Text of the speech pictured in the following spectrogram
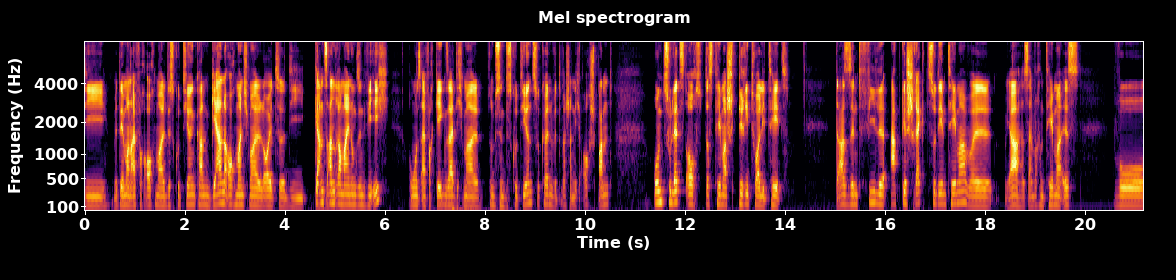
die, mit denen man einfach auch mal diskutieren kann. Gerne auch manchmal Leute, die ganz anderer Meinung sind wie ich, um uns einfach gegenseitig mal so ein bisschen diskutieren zu können. Wird wahrscheinlich auch spannend. Und zuletzt auch das Thema Spiritualität da sind viele abgeschreckt zu dem Thema, weil ja, das einfach ein Thema ist, wo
